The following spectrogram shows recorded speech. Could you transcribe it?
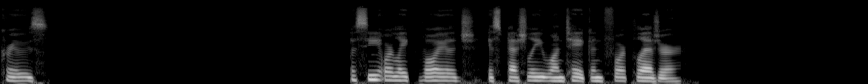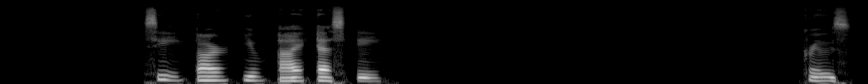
Cruise. A sea or lake voyage, especially one taken for pleasure. C R U I S E. Cruise.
